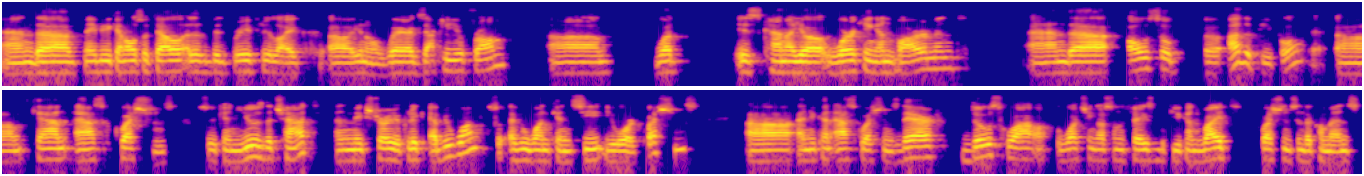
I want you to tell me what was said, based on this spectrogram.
And uh, maybe you can also tell a little bit briefly, like, uh, you know, where exactly you're from, um, what is kind of your working environment, and uh, also uh, other people um, can ask questions. So you can use the chat and make sure you click everyone, so everyone can see your questions. Uh, and you can ask questions there. Those who are watching us on Facebook, you can write questions in the comments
